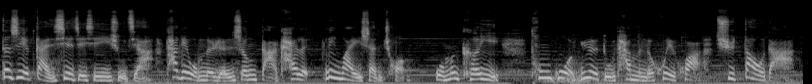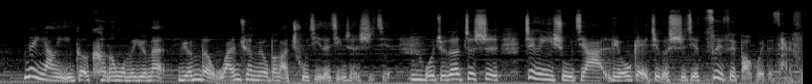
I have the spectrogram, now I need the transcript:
但是也感谢这些艺术家，他给我们的人生打开了另外一扇窗，我们可以通过阅读他们的绘画去到达。那样一个可能我们原本原本完全没有办法触及的精神世界，我觉得这是这个艺术家留给这个世界最最宝贵的财富。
